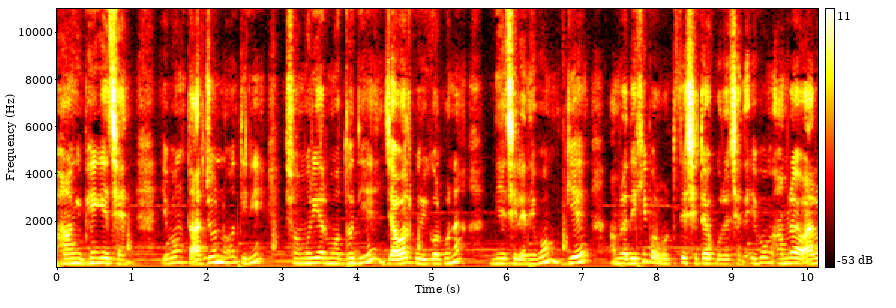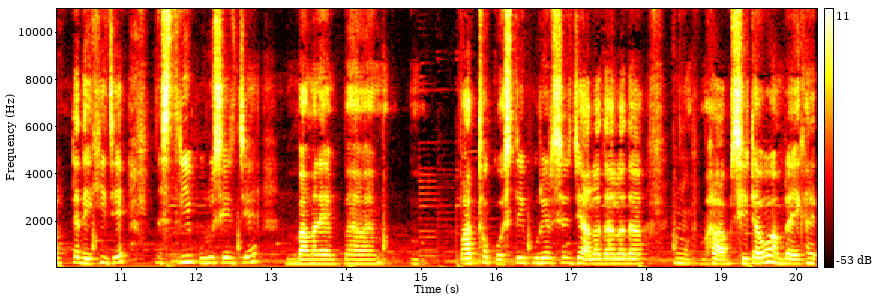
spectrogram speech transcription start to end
ভাঙ, ভেঙেছেন এবং তার জন্য তিনি সমরিয়ার মধ্য দিয়ে যাওয়ার পরিকল্পনা নিয়েছিলেন এবং গিয়ে আমরা দেখি পরবর্তীতে সেটা করেছেন এবং আমরা আরেকটা দেখি যে স্ত্রী পুরুষের যে বা মানে পার্থক্য স্ত্রী পুরুষের যে আলাদা আলাদা ভাব, সেটাও আমরা এখানে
